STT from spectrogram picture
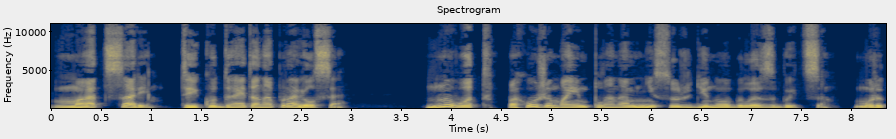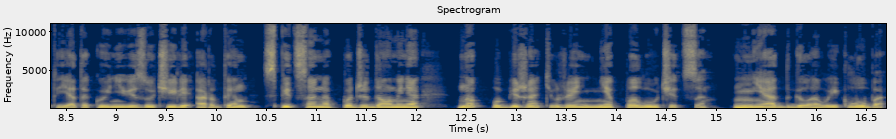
«Мацари!» «Ты куда это направился?» Ну вот, похоже, моим планам не суждено было сбыться. Может, я такой невезучий или Арден специально поджидал меня, но убежать уже не получится. Не от главы клуба.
